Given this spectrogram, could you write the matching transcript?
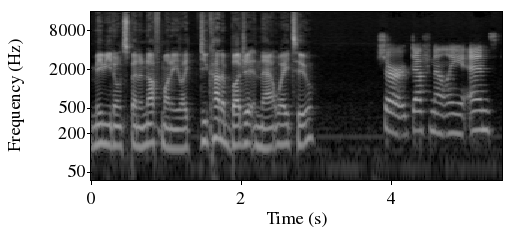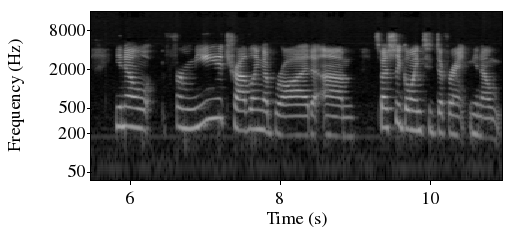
maybe you don't spend enough money? Like, do you kind of budget in that way too? Sure, definitely. And you know, for me, traveling abroad. Um, especially going to different, you know,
